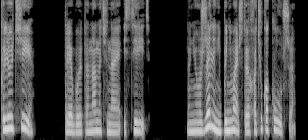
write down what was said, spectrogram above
«Ключи!» — требует она, начиная истерить. «Но неужели не понимает, что я хочу как лучше?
